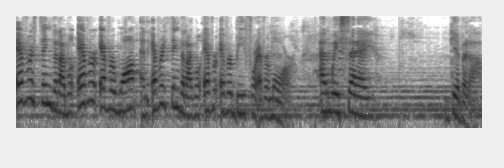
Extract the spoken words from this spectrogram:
everything that I will ever, ever want and everything that I will ever, ever be forevermore. And we say, give it up.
